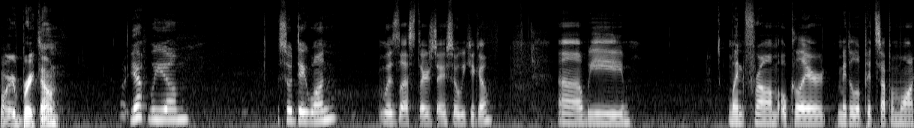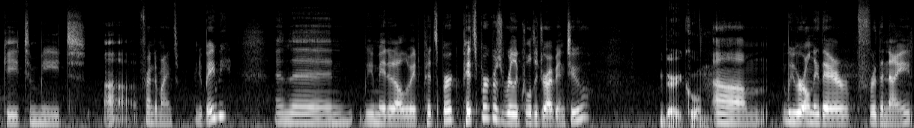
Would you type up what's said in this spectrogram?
Want to give a breakdown? Yeah, we um. So day one was last Thursday, so a week ago. Uh, we went from Eau Claire, made a little pit stop in Milwaukee to meet uh, a friend of mine's new baby, and then we made it all the way to Pittsburgh. Pittsburgh was really cool to drive into. Very cool. Um, we were only there for the night,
